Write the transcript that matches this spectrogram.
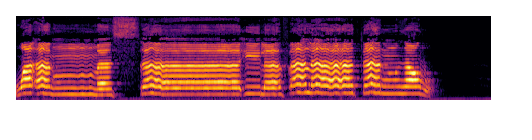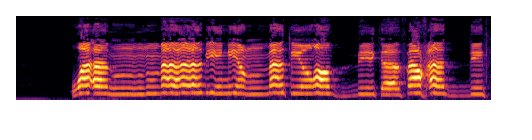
واما السائل فلا تنهر واما بنعمه ربك فحدث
